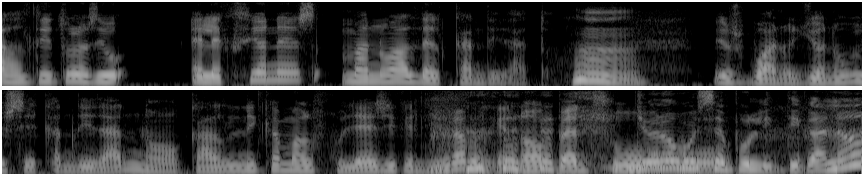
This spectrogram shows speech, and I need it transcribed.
el títol es diu Elecciones Manual del Candidato Hmm. Dius, bueno, jo no vull ser candidat, no cal ni que me'l fullegi aquest llibre, perquè no penso... Jo no vull ser política, no?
